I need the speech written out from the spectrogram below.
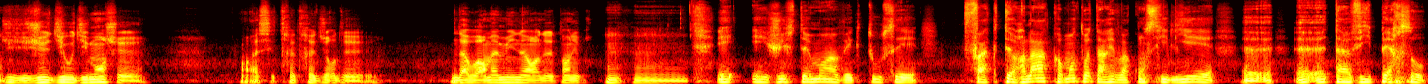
du jeudi au dimanche euh, ouais, c'est très très dur de d'avoir même une heure de temps libre Mhm. et, et justement, avec tous ces facteurs-là, comment toi, tu arrives à concilier euh, euh, ta vie perso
